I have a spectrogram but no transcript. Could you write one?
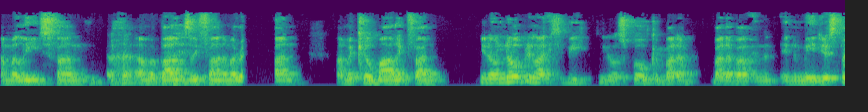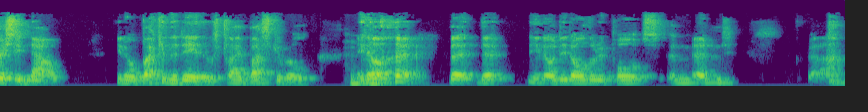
I'm a Leeds fan. I'm a Barnsley fan. I'm a Red fan. I'm a Kilmarnock fan. You know, nobody likes to be, you know, spoken bad, bad about in the, in the media, especially now. You know, back in the day, there was Clive Baskerville, you know, that, that, you know, did all the reports. And, and uh,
